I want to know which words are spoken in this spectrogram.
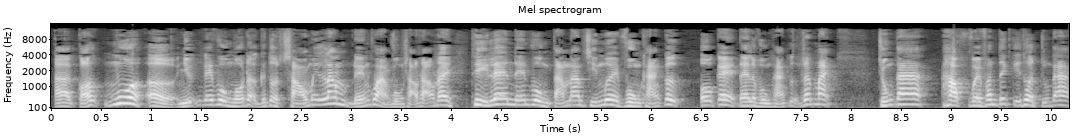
à, có mua ở những cái vùng hỗ trợ kỹ thuật 65 đến khoảng vùng 66 đây thì lên đến vùng 85 90 vùng kháng cự ok đây là vùng kháng cự rất mạnh. Chúng ta học về phân tích kỹ thuật chúng ta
